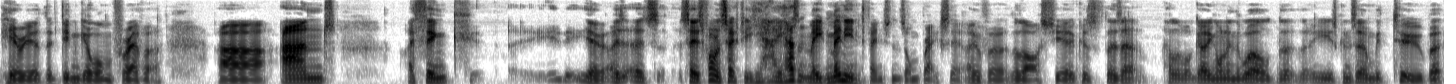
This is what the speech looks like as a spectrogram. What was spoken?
period that didn't go on forever. Uh, and I think, you know, as, as say as foreign secretary, he, he, hasn't made many interventions on Brexit over the last year because there's a hell of a lot going on in the world that, that he is concerned with too. But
